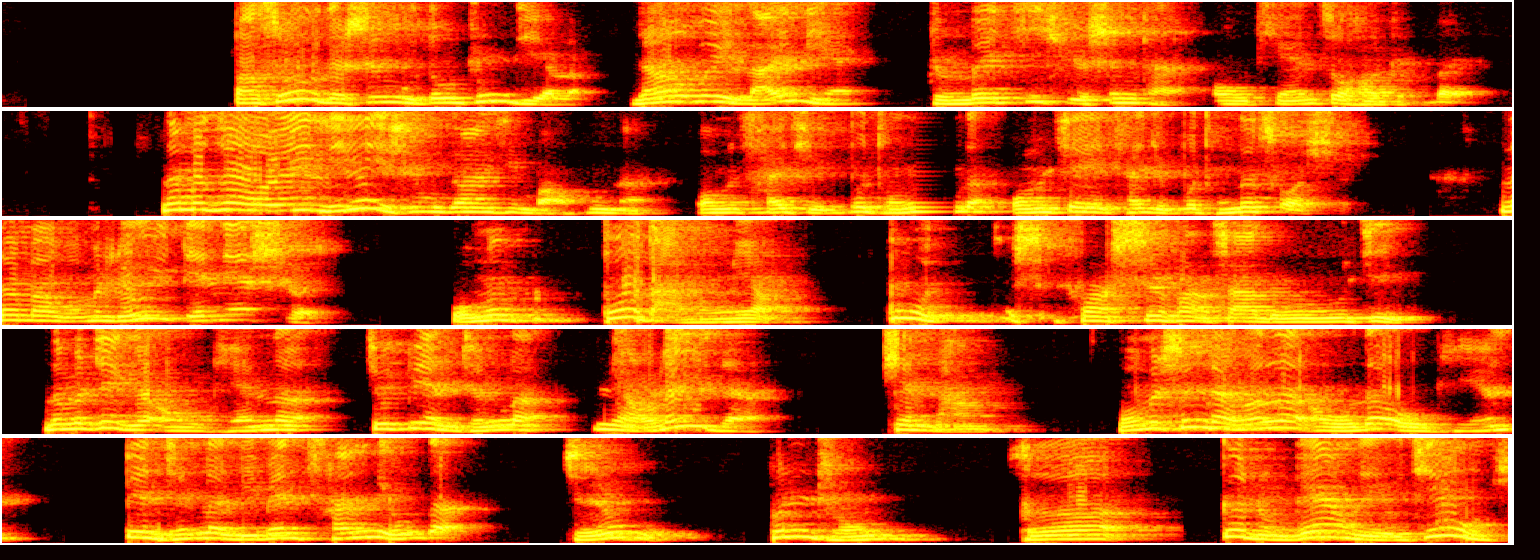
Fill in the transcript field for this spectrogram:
把所有的生物都终结了，然后为来年准备继续生产藕田做好准备。那么，作为邻里生物多样性保护呢，我们采取不同的，我们建议采取不同的措施。那么，我们留一点点水，我们不打农药，不释放释放杀毒剂，那么这个藕田呢，就变成了鸟类的天堂。我们生产完了藕的藕田，变成了里面残留的植物、昆虫和各种各样的有机物质，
